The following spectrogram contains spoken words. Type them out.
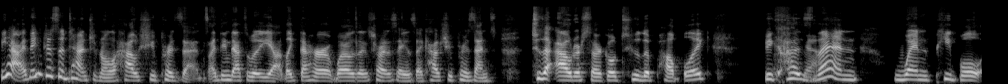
yeah i think just intentional how she presents i think that's what yeah like the her what i was trying to say is like how she presents to the outer circle to the public because yeah. then when people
